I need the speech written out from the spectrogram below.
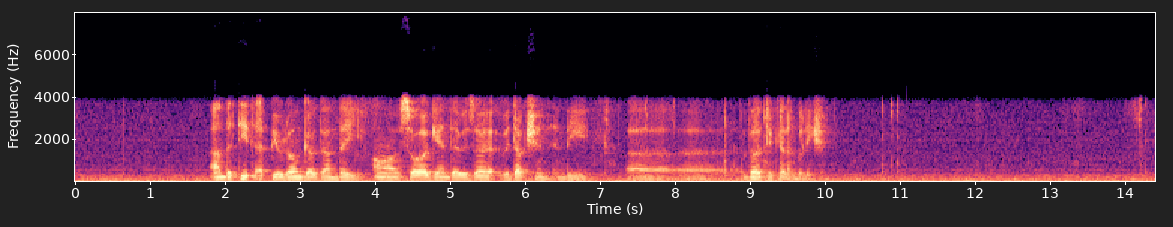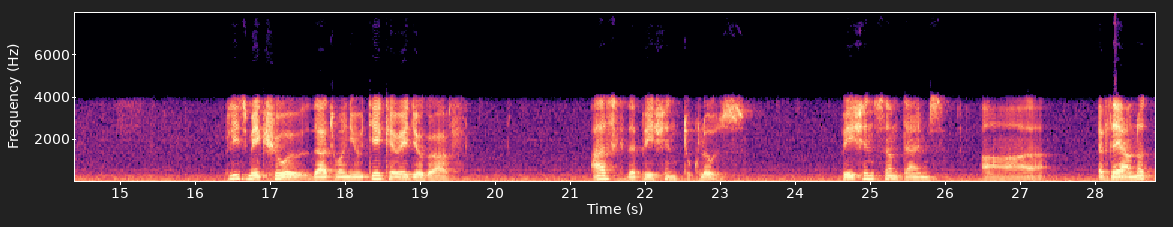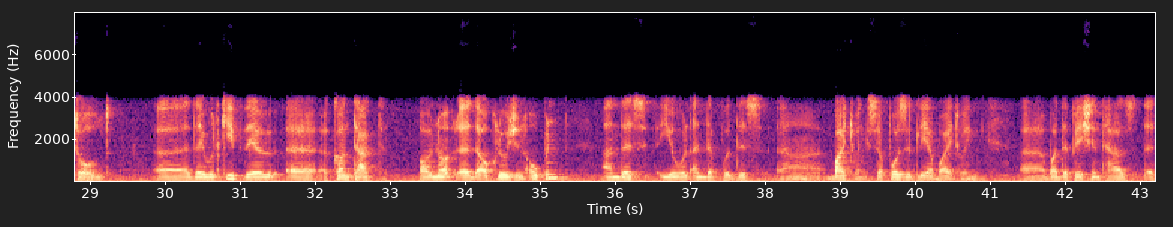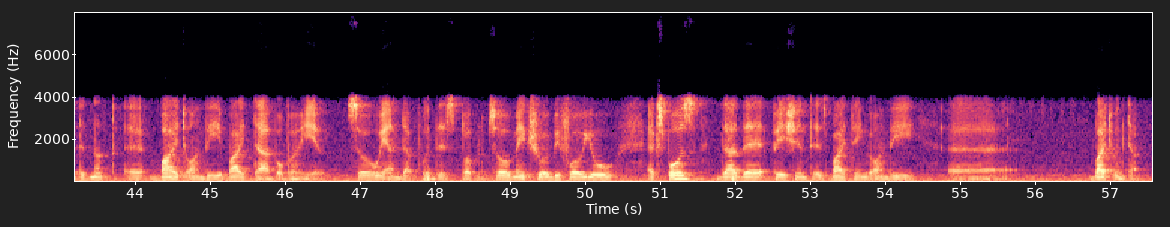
And the teeth appear longer than they are so again there is a reduction in the uh, vertical angulation please make sure that when you take a radiograph ask the patient to close. Patients sometimes uh, if they are not told uh, they will keep their uh, contact or not uh, the occlusion open and this you will end up with this uh, bite wing supposedly a bite wing uh, but the patient has uh, did not uh, bite on the bite tab over here. So we end up with this problem. So make sure before you expose that the patient is biting on the uh, bite wing tab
